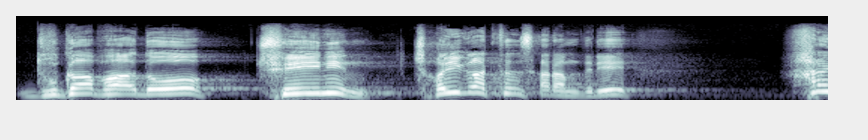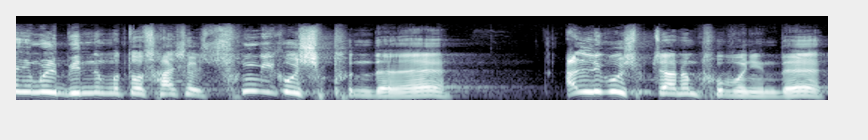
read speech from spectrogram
누가 봐도 죄인인 저희 같은 사람들이 하나님을 믿는 것도 사실 숨기고 싶은데 알리고 싶지 않은 부분인데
